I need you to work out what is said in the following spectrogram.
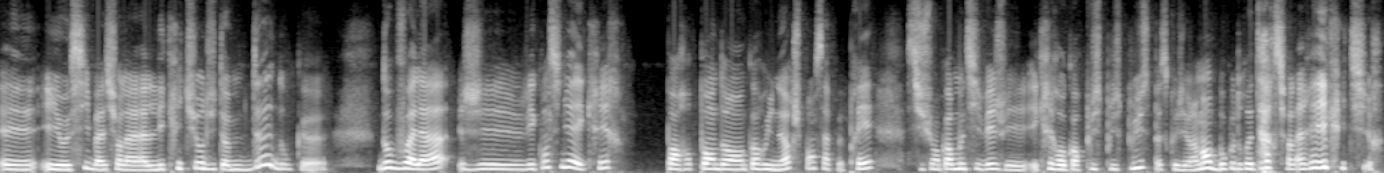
et, aussi bah, sur l'écriture du tome 2. Donc, euh, donc voilà, je vais continuer à écrire pendant encore une heure, je pense à peu près. Si je suis encore motivée, je vais écrire encore plus, plus, plus, parce que j'ai vraiment beaucoup de retard sur la réécriture.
